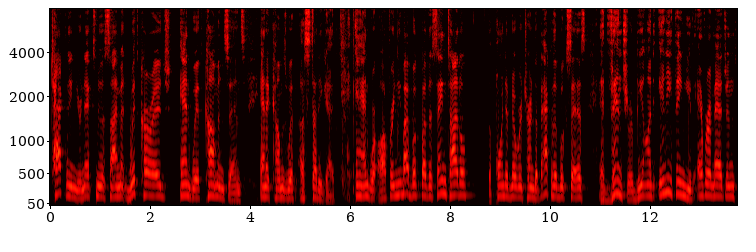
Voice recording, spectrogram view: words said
tackling your next new assignment with courage and with common sense. And it comes with a study guide. And we're offering you my book by the same title. The Point of No Return. The back of the book says, Adventure beyond anything you've ever imagined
